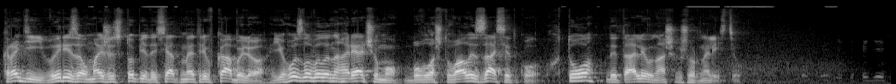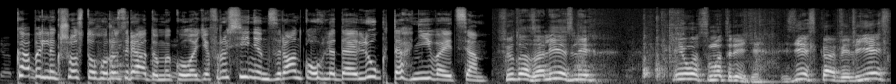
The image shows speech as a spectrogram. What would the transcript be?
Крадій вирізав майже 150 метрів кабелю. Його зловили на гарячому, бо влаштували засідку. Хто? Деталі у наших журналістів. Кабельник шостого розряду Микола Єфросінін зранку оглядає люк та гнівається. Сюда залезли. И вот смотрите, здесь кабель есть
